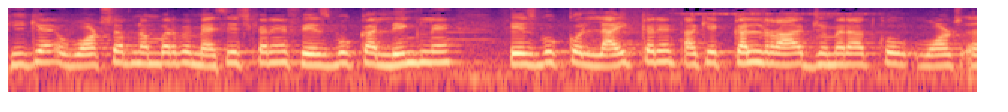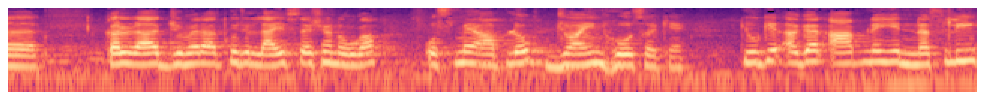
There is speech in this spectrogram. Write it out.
ठीक है? व्हाट्सएप नंबर पे मैसेज करें फेसबुक का लिंक लें फेसबुक को लाइक करें ताकि कल रात जुमेरात को व्हाट्स कल रात जुमेरात को जो लाइव सेशन होगा, उसमें आप लोग ज्वाइन हो सकें। क्योंकि अगर आपने ये नस्ली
